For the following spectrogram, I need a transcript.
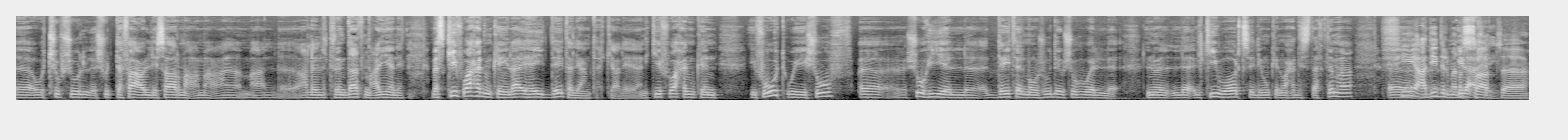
وتشوف شو شو التفاعل اللي صار مع مع مع على ال trendات معينة. بس كيف واحد ممكن يلاقي هي ال data اللي عم تحكي عليها؟ يعني كيف واحد ممكن يفوت ويشوف آه، شو هي ال- ال data الموجودة وشو هو ال keywords اللي ممكن واحد يستخدمها في آه، عديد إلى المنصات. آه،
